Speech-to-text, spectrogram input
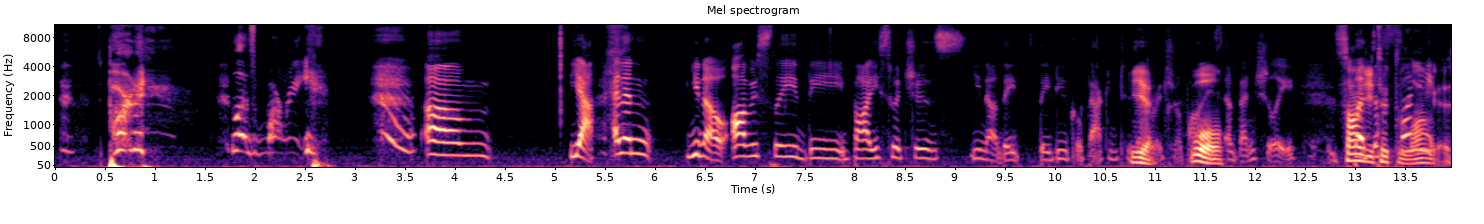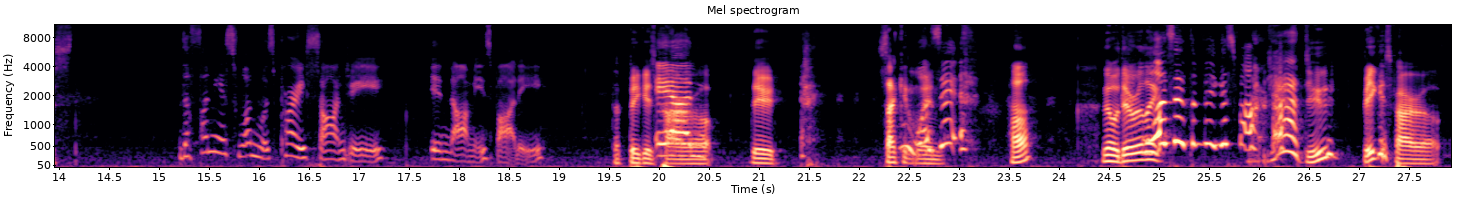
It's party. Let's party. Um, yeah, and then you know, obviously the body switches. You know, they they do go back into their Yeah, original bodies well- eventually. Sanji the took the longest. The funniest one was probably Sanji in Nami's body. The biggest And- power up, dude. Second Was win, it? huh? No, they were like, was it the biggest power? Up? yeah, dude, biggest power up.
